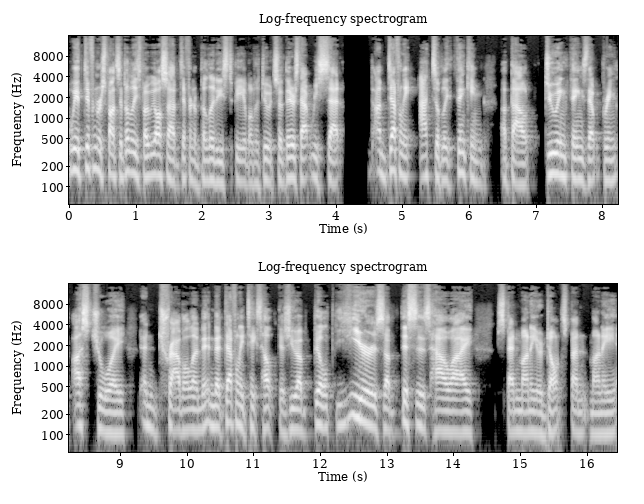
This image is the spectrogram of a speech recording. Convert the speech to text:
we have different responsibilities, but we also have different abilities to be able to do it. So there's that reset. I'm definitely actively thinking about doing things that bring us joy and travel. And, and that definitely takes help because you have built years of this is how I spend money or don't spend money.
